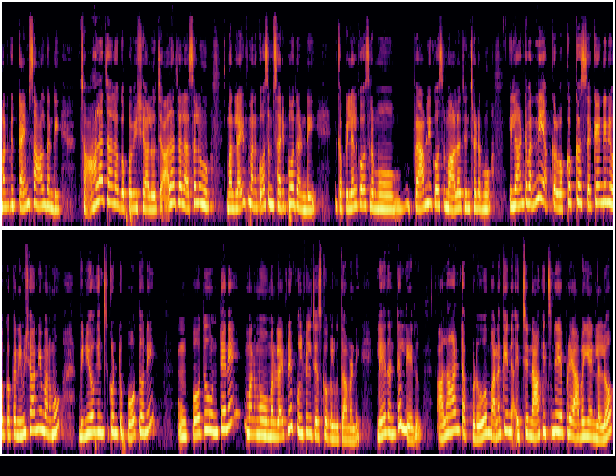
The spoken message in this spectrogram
మనకి టైం సాలదండి. చాలా చాలా గొప్ప విషయాలు చాలా చాలా అసలు మన లైఫ్ మన కోసం సరిపోదండి. ఇక పిల్లల కోసము ఫ్యామిలీ కోసం ఆలోచించడము ఇలాంటివన్నీ అక్కడ ఒక్కొక్క సెకండ్ని ఒక్కొక్క నిమిషాన్ని మనము వినియోగించుకుంటూ పోతూనే పోతూ ఉంటేనే మనము మన లైఫ్ని ఫుల్ఫిల్ చేసుకోగలుగుతామండి. లేదంటే లేదు. అలాంటప్పుడు మనకి ఇచ్చి నాకు ఇచ్చిన ఎప్పుడు యాభై ఏళ్ళలో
